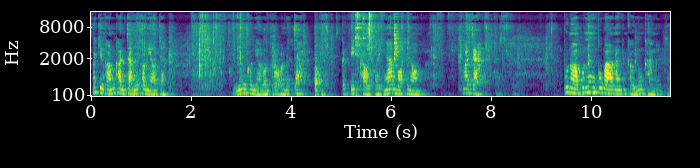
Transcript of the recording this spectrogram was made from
มากินข้าวน้ำคันจ้ะมีข้าวเหนียวจ้ะนึ่งข้าวเหนียวร้อนๆนะจ๊ะกระติบเข่าข่อยงามบ่พี่น้อง มาจ้ะผู้นอผู้นึ่งผู้เบานั่งกินข้าวยุ่งคางเลยจ้ะ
